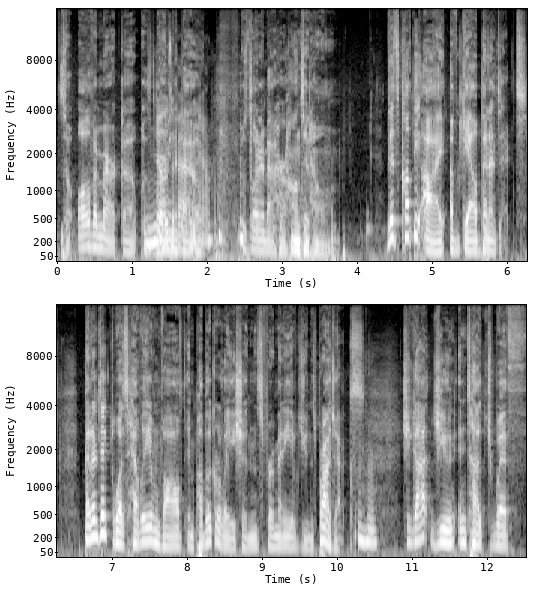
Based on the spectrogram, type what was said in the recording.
So all of America was Knows learning about about, was learning about her haunted home. This caught the eye of Gail Benedict. Benedict was heavily involved in public relations for many of June's projects. She got June in touch with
